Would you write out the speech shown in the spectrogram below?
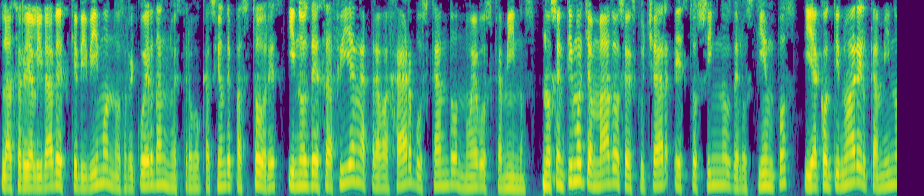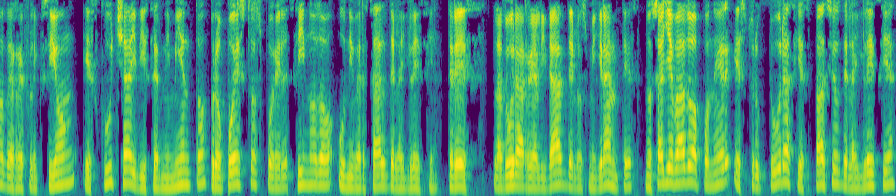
Las realidades que vivimos nos recuerdan nuestra vocación de pastores y nos desafían a trabajar buscando nuevos caminos. Nos sentimos llamados a escuchar estos signos de los tiempos y a continuar el camino de reflexión, escucha y discernimiento propuestos por el Sínodo Universal de la Iglesia. 3. La dura realidad de los migrantes nos ha llevado a poner estructuras y espacios de la Iglesia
